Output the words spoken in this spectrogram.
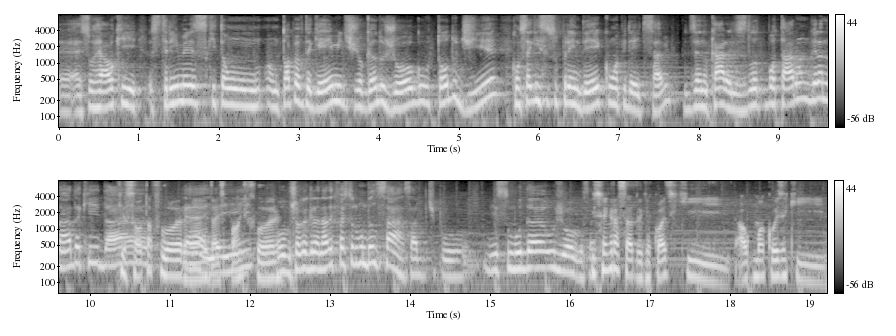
é, é surreal que streamers que estão on top of the game, jogando o jogo todo dia, conseguem se surpreender com updates, sabe? Dizendo, cara, eles botaram granada que dá. Que solta flor, né? e Dá aí- spawn de flor. Ou joga granada que faz todo mundo dançar, sabe? Tipo, isso muda o jogo, sabe? Isso é engraçado, que é quase que alguma coisa que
